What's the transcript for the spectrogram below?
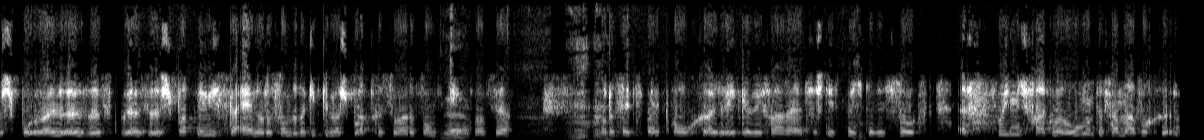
Sport, als, als, Sportminister ein oder sonst, oder gibt immer Sportressort oder sonst ja. irgendwas, ja. Oder setzt man Koch als LKW-Fahrer ein, verstehst mich? Das ist so, äh, wo ich mich frage, warum, und das haben wir einfach, äh,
